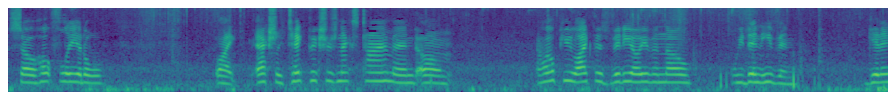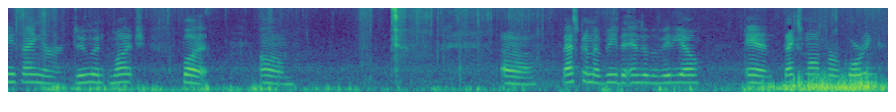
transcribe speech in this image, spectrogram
so hopefully it'll like actually take pictures next time. And um, I hope you like this video, even though we didn't even get anything or do much, but um. Uh, that's gonna be the end of the video. And thanks, mom, for recording.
